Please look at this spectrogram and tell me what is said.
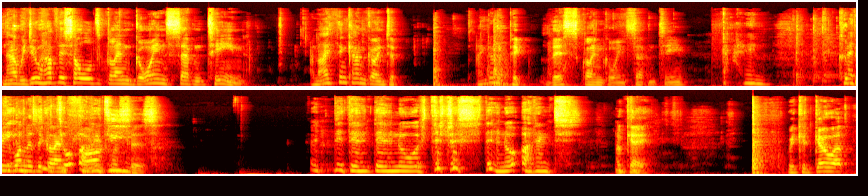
now we do have this old Glengoyne seventeen, and I think I'm going to, I'm going to pick this Glengoyne seventeen. Darren. Could I be one of the it's so orangey. Glenfarclases. There, there, there no citrus, there no orange. Okay. We could go up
